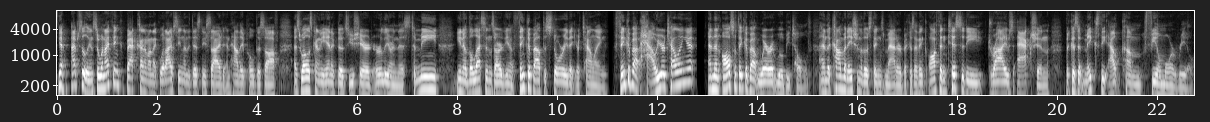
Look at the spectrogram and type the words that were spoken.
Yeah, absolutely. And so when I think back kind of on like what I've seen on the Disney side and how they pulled this off, as well as kind of the anecdotes you shared earlier in this, to me, you know, the lessons are, you know, think about the story that you're telling, think about how you're telling it, and then also think about where it will be told. And the combination of those things matter because I think authenticity drives action because it makes the outcome feel more real.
